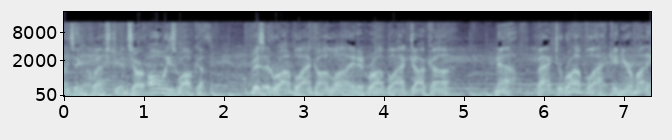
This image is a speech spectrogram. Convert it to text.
Comments and questions are always welcome. Visit Rob Black online at robblack.com. Now, back to Rob Black and your money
